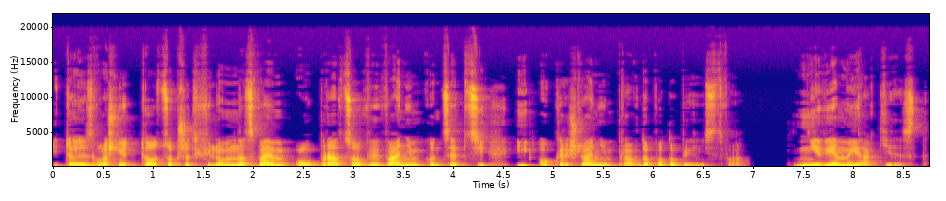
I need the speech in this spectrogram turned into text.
I to jest właśnie to, co przed chwilą nazwałem opracowywaniem koncepcji i określaniem prawdopodobieństwa. Nie wiemy jak jest,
